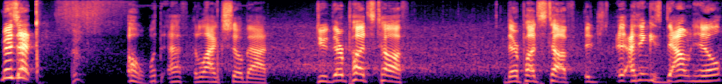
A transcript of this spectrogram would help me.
Miss it. Oh, what the F? It lagged so bad. Dude, their putt's tough. Their putt's tough. It, I think it's downhill.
